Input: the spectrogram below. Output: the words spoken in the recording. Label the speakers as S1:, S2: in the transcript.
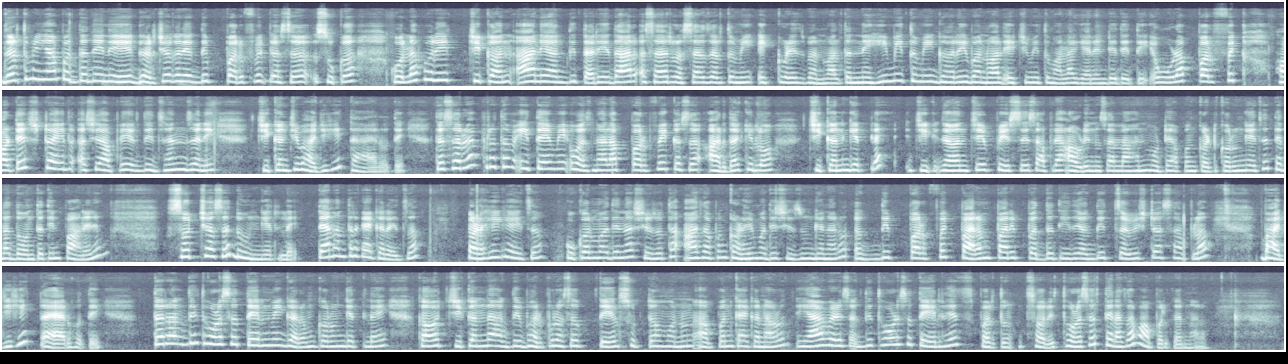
S1: जर तुम्ही या पद्धतीने घरच्या घरी अगदी परफेक्ट असं सुकं कोल्हापुरी चिकन आणि अगदी तरेदार असा रसा जर तुम्ही एक वेळेस बनवाल तर नेहमी तुम्ही घरी बनवाल याची मी तुम्हाला गॅरंटी देते. एवढा परफेक्ट हॉटेल स्टाईल अशी आपली अगदी झणझणी चिकनची भाजी ही तयार होते. तर सर्वात प्रथम इथे मी वजनाला परफेक्ट असं अर्धा किलो चिकन घेतले. चिकनचे पीसेस आपल्या आवडीनुसार लहान मोठे आपण कट करून घ्यायचं. त्याला दोन ते तीन पाण्याने स्वच्छ असं धुवून घेतलं आहे त्यानंतर काय करायचं? कढई घ्यायचं. कुकरमध्ये न शिजवता आज आपण कढईमध्ये शिजून घेणार आहोत. अगदी परफेक्ट पारंपरिक पद्धतीने अगदी चविष्ट असं आपलं भाजीही तयार होते. तर अगदी थोडंसं तेल मी गरम करून घेतलं आहे का हो, चिकनला अगदी भरपूर असं तेल सुटतं म्हणून आपण काय करणार आहोत? यावेळेस अगदी थोडंसं तेल हेच परतून सॉरी थोडंसं तेलाचा वापर करणार आहोत.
